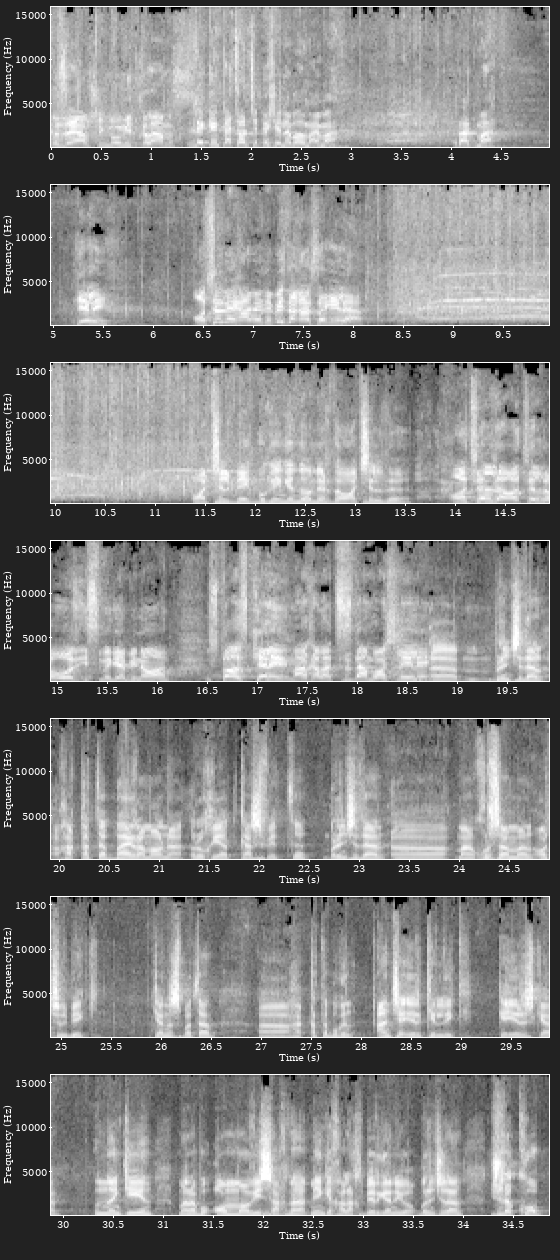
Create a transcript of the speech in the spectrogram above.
biz ham shunga umid qilamiz. Lekin qachon chiqishini bilmayman. Rahmat. Keling. Ochilbek hamidov bitta qarsakinglar ochilbek bugungi nomerda ochildi. Ochildi ochildi. O'z ismiga binoan. Ustoz keling marhamat. Sizdan boshlaylik. Birinchidan haqiqatda bayramona ruhiyat kashf etdi. Birinchidan man xursandman ochilbekka nisbatan. Haqiqatda bugun ancha erkinlikka erishgan. Undan keyin mana bu ommaviy sahna menga xalaqit bergani yo'q. Birinchidan juda ko'p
